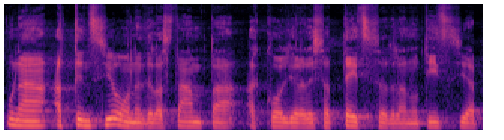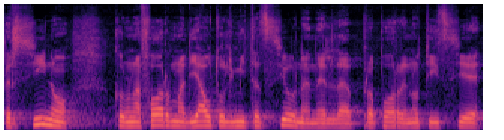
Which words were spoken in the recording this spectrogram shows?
una attenzione della stampa a cogliere l'esattezza della notizia, persino con una forma di autolimitazione nel proporre notizie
